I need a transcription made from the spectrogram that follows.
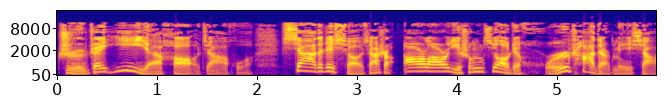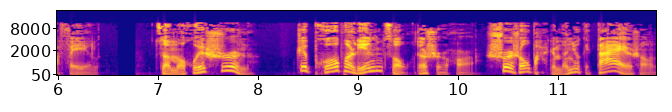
只这一眼，好家伙，吓得这小霞是嗷嗷一声叫，这魂差点没吓飞了。怎么回事呢？这婆婆临走的时候，顺手把这门就给带上了，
